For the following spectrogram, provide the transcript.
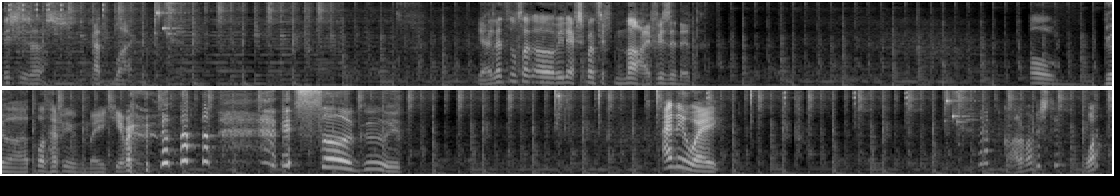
This is a matte black. Yeah, that looks like a really expensive knife, isn't it? Oh god, what have you made here? it's so good. Anyway. What color on this thing? What?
